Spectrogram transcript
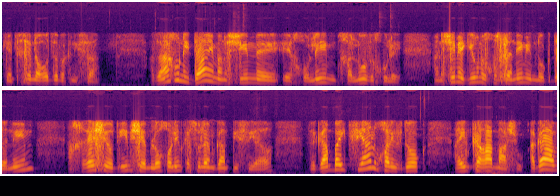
כי הם צריכים להראות זה בכניסה. אז אנחנו נדע אם אנשים אה, אה, חולים, חלו וכולי. אנשים יגיעו מחוסנים עם נוגדנים, אחרי שיודעים שהם לא חולים, כי עשו להם גם PCR, וגם ביציאה נוכל לבדוק האם קרה משהו. אגב,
